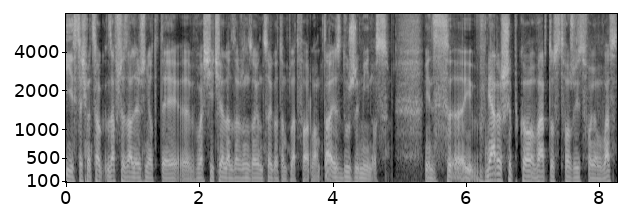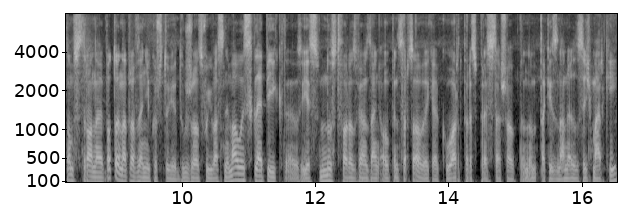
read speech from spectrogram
i jesteśmy zawsze zależni od tej właściciela zarządzającego tą platformą. To jest duży minus. Więc e, w miarę szybko warto stworzyć swoją własną stronę, bo to naprawdę nie kosztuje dużo. Swój własny mały sklepik. Jest mnóstwo rozwiązań open source'owych, jak WordPress, PrestaShop, no, takie znane dosyć marki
